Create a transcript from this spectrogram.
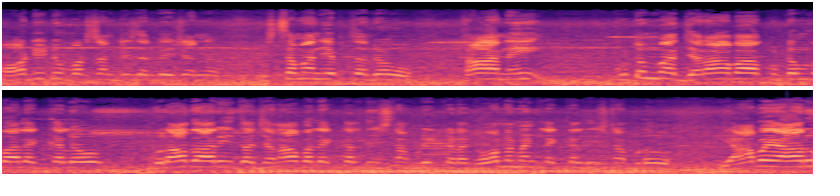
ఫార్టీ టూ పర్సెంట్ రిజర్వేషన్ ఇస్తామని చెప్తారు కానీ కుటుంబ జనాభా కుటుంబ లెక్కలు కులాధారిత జనాభా లెక్కలు తీసినప్పుడు ఇక్కడ గవర్నమెంట్ లెక్కలు తీసినప్పుడు యాభై ఆరు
